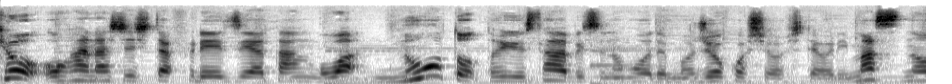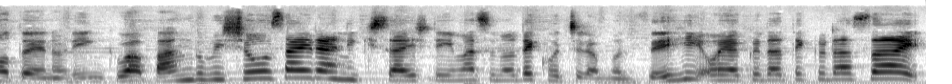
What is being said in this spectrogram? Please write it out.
今日お話ししたフレーズや単語はノートというサービスの方で文字起こしをしております。ノートへのリンクは番組詳細欄に記載していますので、こちらもぜひお役立てください。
